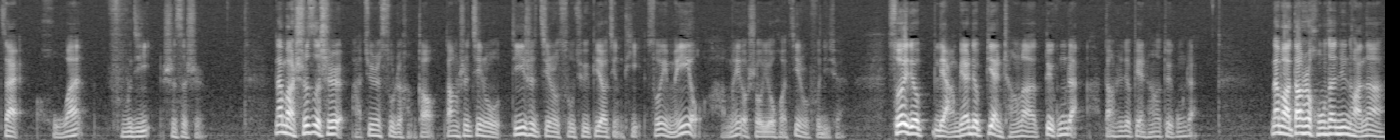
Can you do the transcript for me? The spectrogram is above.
在虎湾伏击十四师。那么十四师啊，军事素质很高，当时进入第一是进入苏区比较警惕，所以没有啊没有受诱惑进入伏击圈，所以就两边就变成了对攻战啊，当时就变成了对攻战。那么当时红三军团呢，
